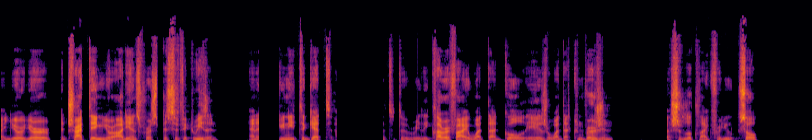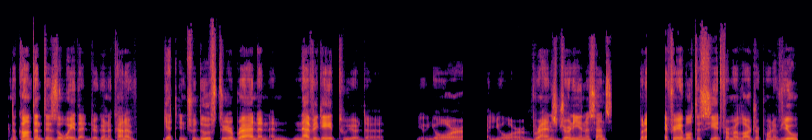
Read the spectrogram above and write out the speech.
uh, you're you're attracting your audience for a specific reason, and you need to get to, to really clarify what that goal is or what that conversion uh, should look like for you. So the content is the way that you're going to kind of get introduced to your brand and, and navigate to your the your your brand's journey in a sense. But if you're able to see it from a larger point of view,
